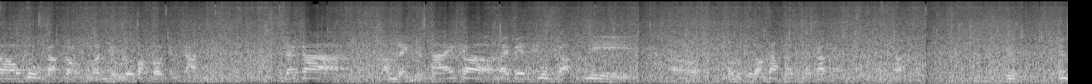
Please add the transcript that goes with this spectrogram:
รองผู้กำกับสอบสวนอยู่โรงพักคลองแข่งขัน แล้วก็ตำแหน่งสุดท้ายก็ไปเป็นผู้กำกับที่เอ่อตำรวจภูธรภาคหกนะครับครับซึ่งซึ่ง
